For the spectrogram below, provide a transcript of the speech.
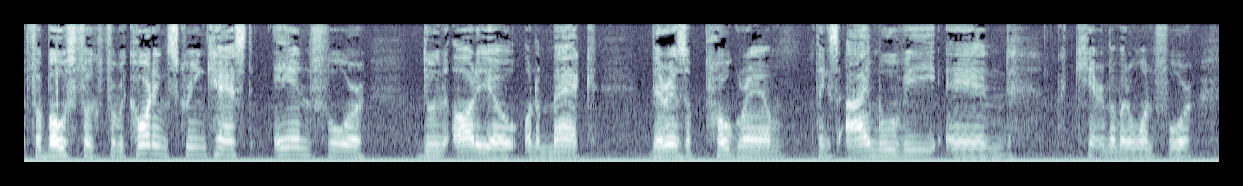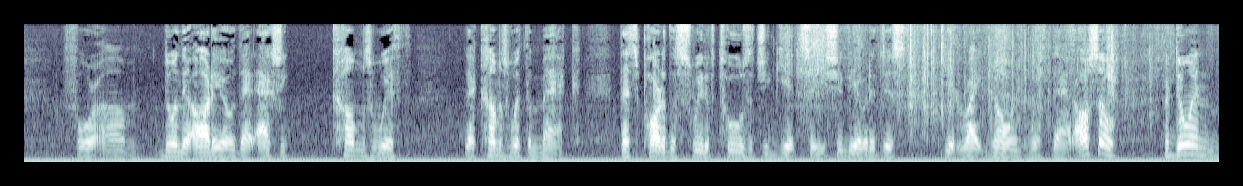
for both for, for recording screencast and for doing audio on a Mac. There is a program. I think it's iMovie, and I can't remember the one for for um, doing the audio that actually comes with that comes with the Mac. That's part of the suite of tools that you get, so you should be able to just get right going with that. Also, for doing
